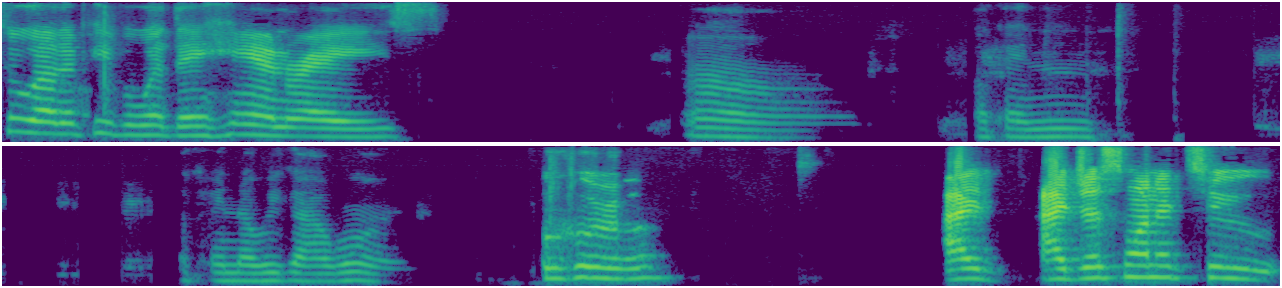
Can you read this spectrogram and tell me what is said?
two other people with their hand raised. Um, okay. Okay, no, we got one. Uhuru. I, I just wanted to,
